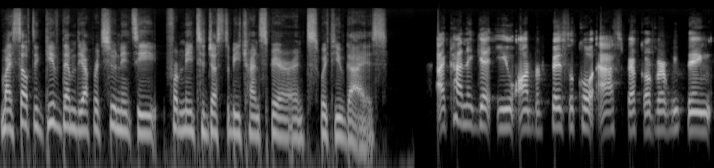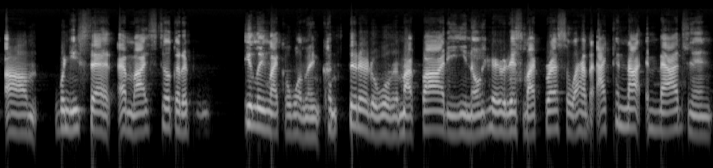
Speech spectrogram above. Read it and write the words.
myself to give them the opportunity for me to just to be transparent with you guys. I kind of get you on the physical aspect of everything. Um, when you said, "Am I still gonna be feeling like a woman, considered a woman? My body, you know, here it is, my breasts or whatever." I cannot imagine,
